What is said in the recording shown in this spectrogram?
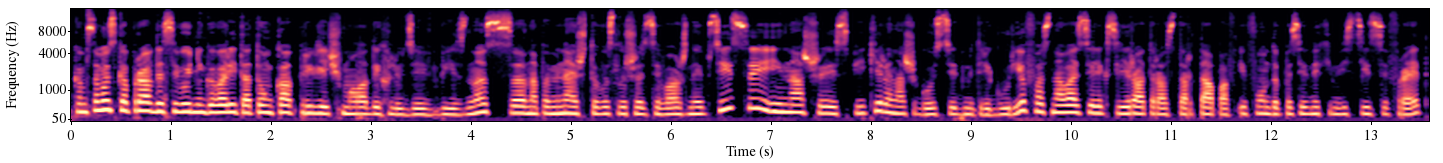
Комсомольская правда сегодня говорит о том, как привлечь молодых людей в бизнес. Напоминаю, что вы слушаете «Важные птицы» и наши спикеры, наши гости Дмитрий Гурьев, основатель акселератора стартапов и фонда пассивных инвестиций «ФРЕД»,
